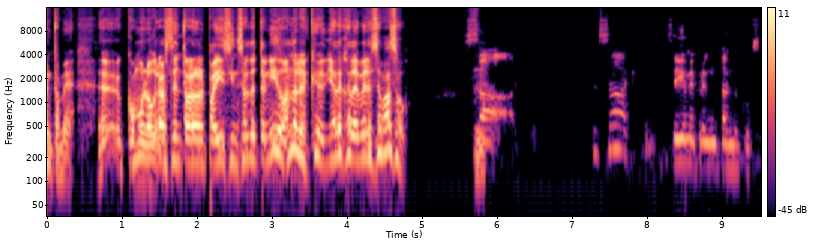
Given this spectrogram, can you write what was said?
Cuéntame, eh, ¿cómo lograste entrar al país sin ser detenido? Ándale, que ya deja de ver ese vaso. Exacto. Exacto. Sígueme preguntando cosas.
